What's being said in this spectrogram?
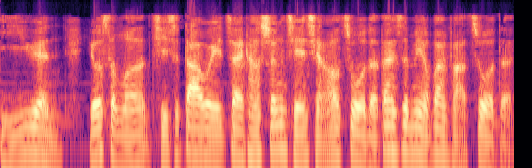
遗愿，有什么其实大卫在他生前想要做的，但是没有办法做的，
